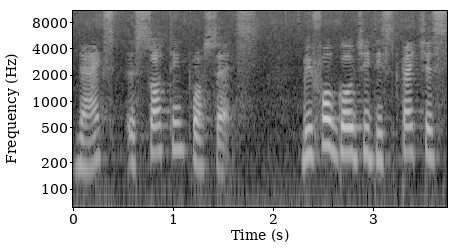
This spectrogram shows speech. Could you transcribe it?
Next, a sorting process. Before Golgi dispatches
